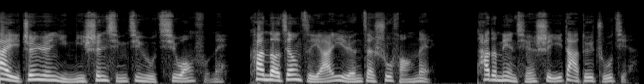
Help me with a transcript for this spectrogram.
太乙真人隐匿身形进入齐王府内，看到姜子牙一人在书房内，他的面前是一大堆竹简，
